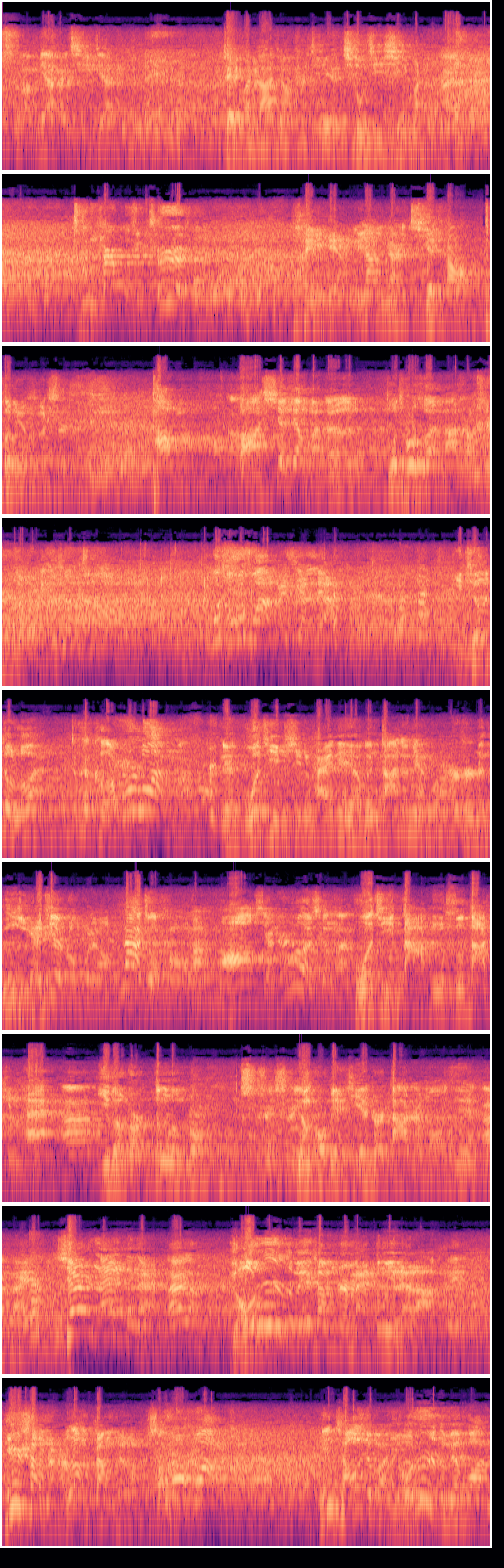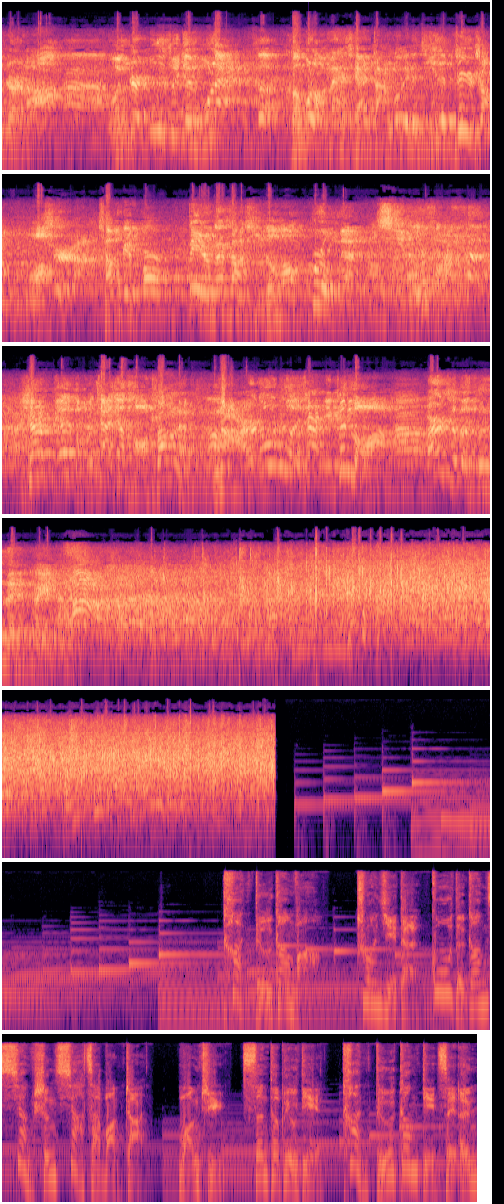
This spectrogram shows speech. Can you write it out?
吃碗面还旗舰，这款炸酱是今年秋季新款，哎，春天配两样面的切条特别合适。烫啊！把限量版的独头蒜拿来让先生搅。你说错了，无头蒜还限量，你听着就乱。这可可不是乱吗？那国际品牌店要跟炸酱面馆似的，你也接受不了那就好了，啊！显着热情啊！国际大公司、大品牌啊一个个灯笼扣，是是两口便鞋，这儿搭着毛巾。啊，来呀，先生来了呢，来了，有日子没上我们这儿买东西来了。对您上哪儿浪张去了？什么话您瞧瞧吧，有日子没花我们这儿了啊！我们这儿东西最近不赖，呵可不老卖钱，掌柜的急得真上火。是啊瞧我们这包背上它上洗头房，倍儿有面子。洗头房啊？先生别走，价钱好商量，哪儿都这价，你真走啊？啊玩去吧，孙子。哎，那是。德纲网，专业的郭德纲相声下载网站，网址：三 w 点看德纲点 cn。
